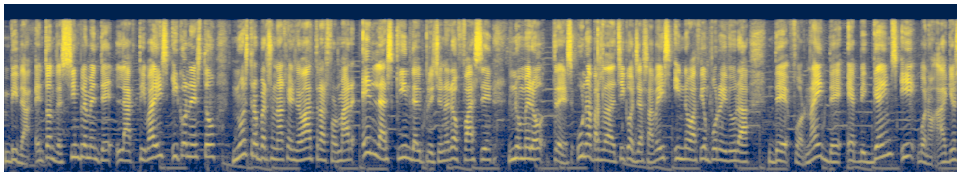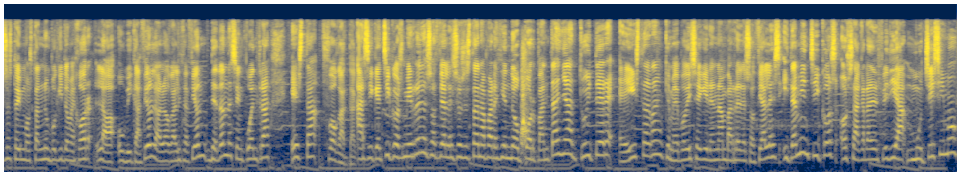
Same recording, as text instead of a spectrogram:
vida. Entonces simplemente la activáis y con esto nuestro personaje se va a transformar en la skin del prisionero fase número 3 una pasada chicos ya sabéis innovación pura y dura de Fortnite de Epic Games y bueno aquí os estoy mostrando un poquito mejor la ubicación la localización de dónde se encuentra esta fogata. Así que chicos mis redes sociales os están apareciendo por pantalla Twitter e Instagram que me podéis seguir en ambas redes sociales. Y también chicos os agradecería muchísimo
